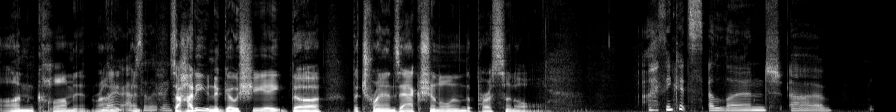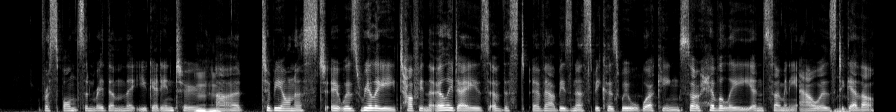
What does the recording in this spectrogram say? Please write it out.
uncommon, right? No, absolutely. And so how do you negotiate the the transactional and the personal? I think it's a learned uh, response and rhythm that you get into. Mm-hmm. Uh, to be honest, it was really tough in the early days of this of our business because we were working so heavily and so many hours together.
